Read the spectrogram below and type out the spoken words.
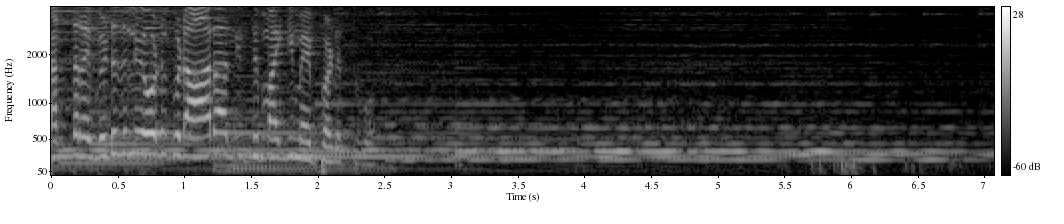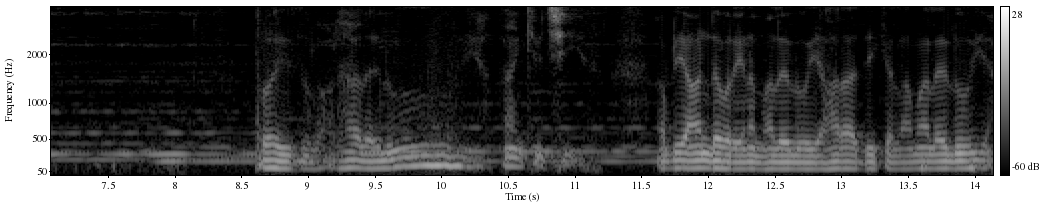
கர்த்தரை விடுதலையோடு கூட ஆராதித்து மகிமைப்படுத்துவோம் Praise the Lord. Hallelujah. Thank you, Jesus. அப்படி ஆண்டவரை நம்ம அலலூயா ஆராதிக்கலாம் அலலூயா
